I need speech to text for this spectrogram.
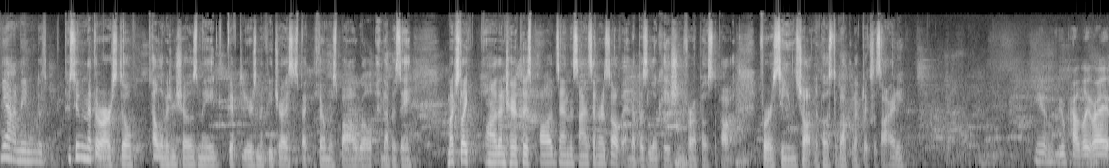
Yeah, I mean, presuming that there are still television shows made 50 years in the future, I suspect the Therma Spa will end up as a, much like uh, the Ontario Place Pods and the Science Center itself, end up as a location for a post for a scene shot in a post-apocalyptic society. You, you're probably right.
